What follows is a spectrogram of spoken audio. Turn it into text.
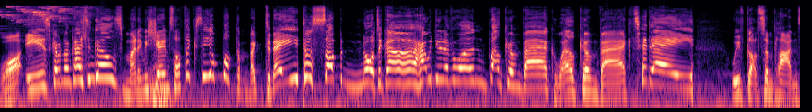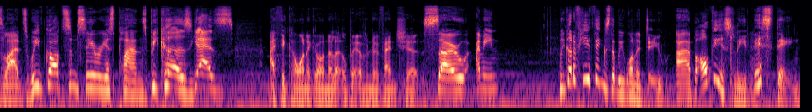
What is going on, guys and girls? My name is James Hoffixie, and welcome back today to Subnautica. How are we doing, everyone? Welcome back, welcome back. Today, we've got some plans, lads. We've got some serious plans because, yes, I think I want to go on a little bit of an adventure. So, I mean, we've got a few things that we want to do, uh, but obviously, this thing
